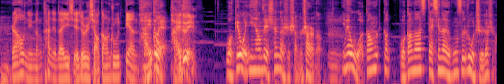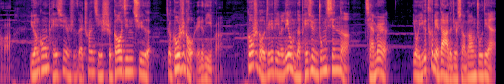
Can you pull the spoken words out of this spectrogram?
嗯然后你能看见在一些就是小钢珠店排队排队，我给我印象最深的是什么事儿呢？嗯，因为我刚刚我刚刚在现在的公司入职的时候，员工培训是在川崎市高津区的叫沟之口这个地方。沟之口这个地方离我们的培训中心呢，前面有一个特别大的这个小钢珠店。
